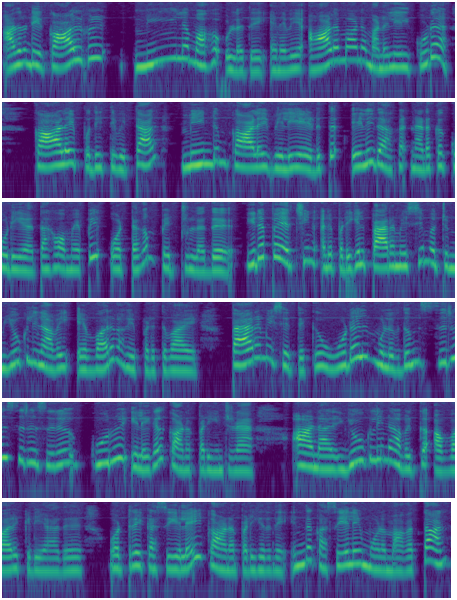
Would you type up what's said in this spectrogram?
அதனுடைய கால்கள் நீளமாக உள்ளது. எனவே ஆழமான மணலில் கூட காலை புதைத்துவிட்டால் மீண்டும் காலை வெளியே எடுத்து எளிதாக நடக்கக்கூடிய தகவமைப்பை ஒட்டகம் பெற்றுள்ளது. இடப்பெயர்ச்சியின் அடிப்படையில் பாரமேசியம் மற்றும் யூக்லினாவை எவ்வாறு வகைப்படுத்துவாய்? பாரமேசியத்துக்கு உடல் முழுவதும் சிறு சிறு சிறு குறு இலைகள் காணப்படுகின்றன. ஆனால் யூக்லினாவிற்கு அவ்வாறு கிடையாது. ஒற்றை கசியலை காணப்படுகிறது. இந்த கசியலை மூலமாகத்தான்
